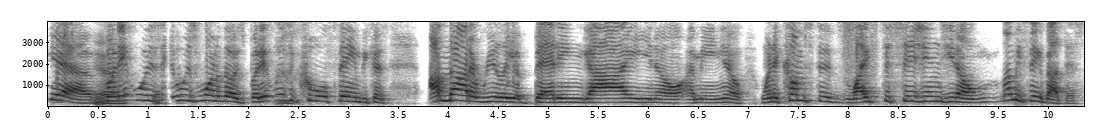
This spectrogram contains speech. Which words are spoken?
Yeah, yeah, but it was it was one of those, but it was a cool thing because I'm not a really a betting guy, you know. I mean, you know, when it comes to life decisions, you know, let me think about this.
